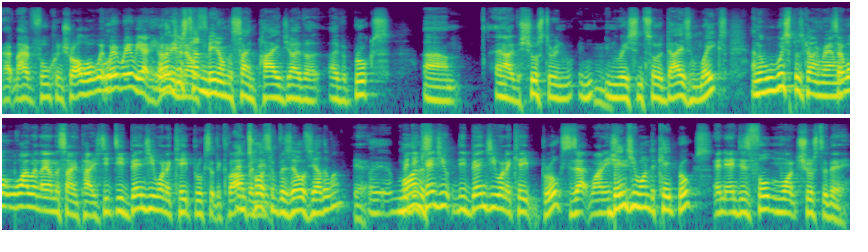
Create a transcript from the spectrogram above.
have, have full control. Or where, where, where are we at here? Well, I they just haven't been on the same page over over Brooks um, and over Schuster in, in, in recent sort of days and weeks, and there were whispers going around. so what, why weren't they on the same page? Did, did Benji want to keep Brooks at the club? and Tyson Frizell's the other one. then, Uh, yeah. But did, Kenji, did Benji want to keep Brooks? Is that one issue? Benji wanted to keep Brooks. and, and does Fulton want Schuster there?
